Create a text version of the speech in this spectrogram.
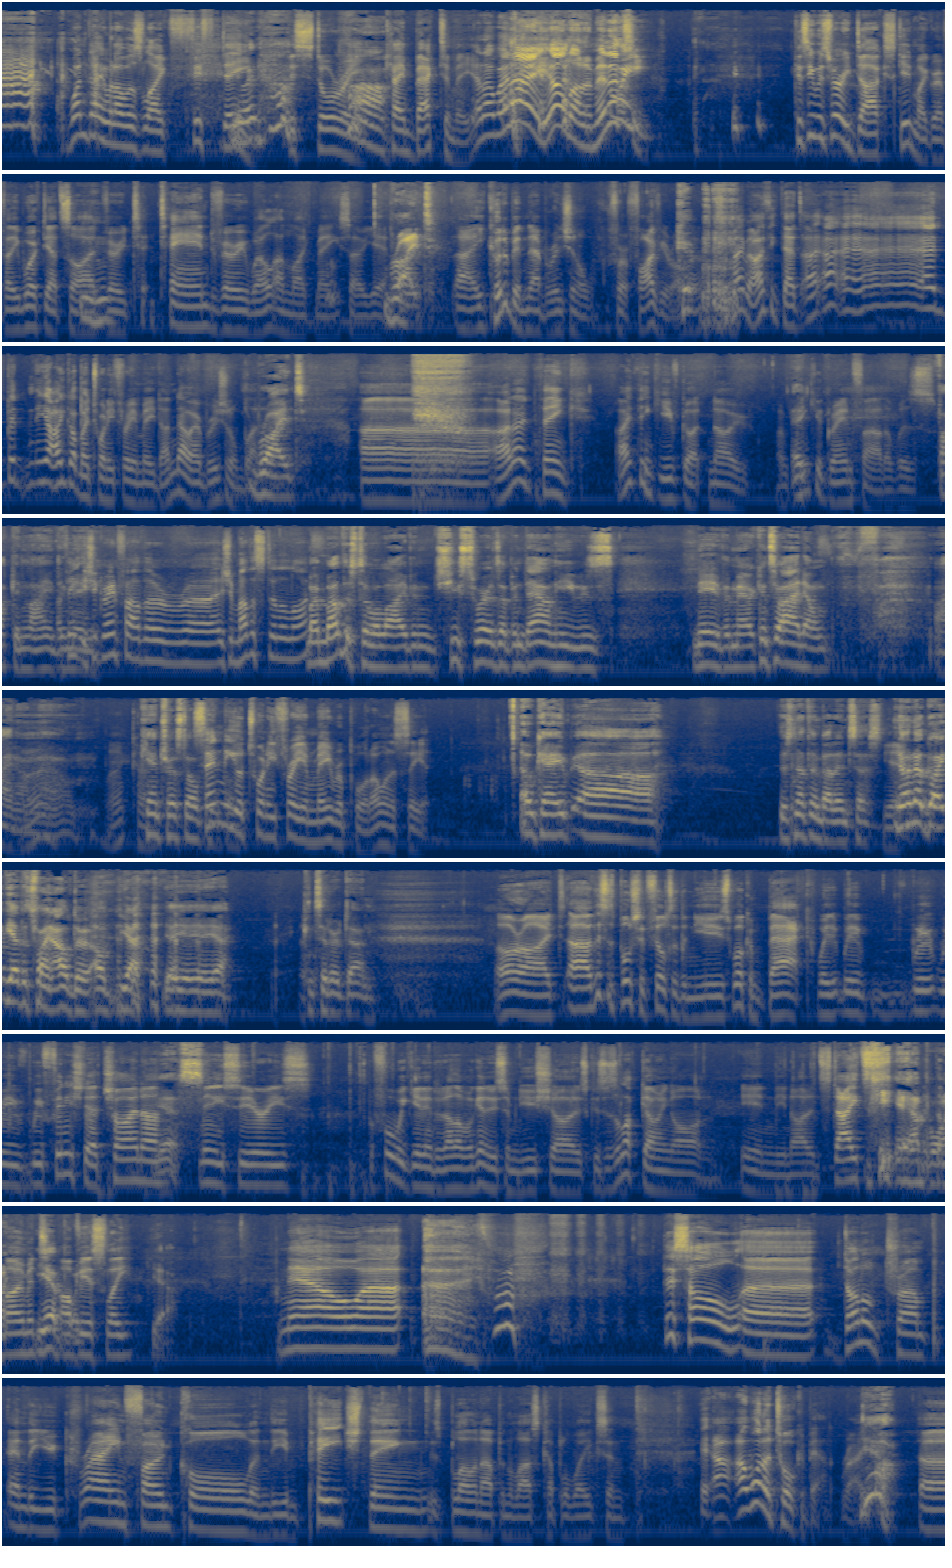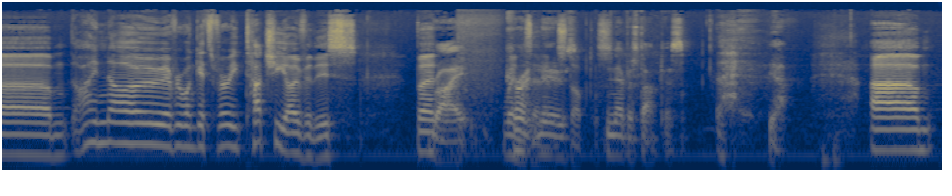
one day when I was like fifteen, went, huh, this story huh. came back to me, and I went, "Hey, hold on a minute." Wait. Because he was very dark skinned, my grandfather. He worked outside, Mm-hmm. very t- tanned, very well, unlike me. So yeah, Right. uh, he could have been an Aboriginal for a five year old. so maybe I think that. I, I, I, I, but yeah, I got my twenty three and me done. No Aboriginal blood. Right. Uh, I don't think. I think you've got no. I think your grandfather was. Fucking lying to I think me. is your grandfather. Uh, is your mother still alive? My mother's still alive, and she swears up and down he was Native American. So I don't. I don't know. Okay. Can't trust old Send me your twenty three and me report. I want to see it. Okay. Uh, there's nothing about incest. Yeah. No, no. Go ahead. Yeah, that's fine. I'll do it. I'll. Yeah. Yeah. Yeah. Yeah. Yeah. Consider it done. All right. Uh, this is bullshit. Filter the news. Welcome back. We we we we, we finished our China Yes. mini series. Before we get into another, we're going to do some news shows because there's a lot going on in the United States Yeah, at boy. the moment. Yeah, boy. obviously. Yeah. Now, uh, this whole uh, Donald Trump and the Ukraine phone call and the impeach thing is blowing up in the last couple of weeks, and I, I want to talk about it, right? Yeah. Um, I know everyone gets very touchy over this, but Right. when has Current news stopped us? never stopped us. Yeah. Um,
